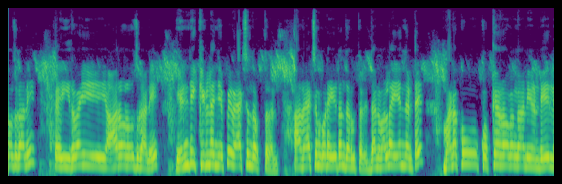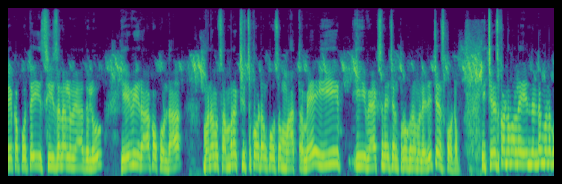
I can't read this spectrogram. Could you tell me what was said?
రోజు కానీ ఇరవై ఆరో రోజు కానీ ఎండి కిల్ అని చెప్పి వ్యాక్సిన్ దొరుకుతుందండి. ఆ వ్యాక్సిన్ కూడా వేయడం జరుగుతుంది. దానివల్ల ఏంటంటే మనకు కొక్కే రోగం కానివ్వండి లేకపోతే ఈ సీజనల్ వ్యాధులు ఏవి రాకోకుండా మనము సంరక్షించుకోవడం కోసం మాత్రమే ఈ ఈ వ్యాక్సినేషన్ ప్రోగ్రామ్ అనేది చేసుకోవటం. ఇది చేసుకోవడం వల్ల ఏంటంటే మనకు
